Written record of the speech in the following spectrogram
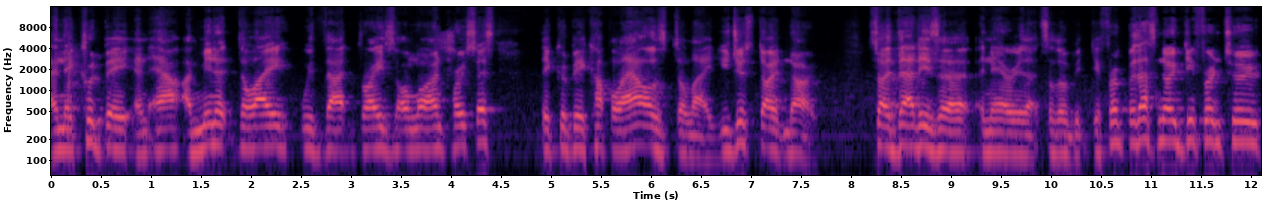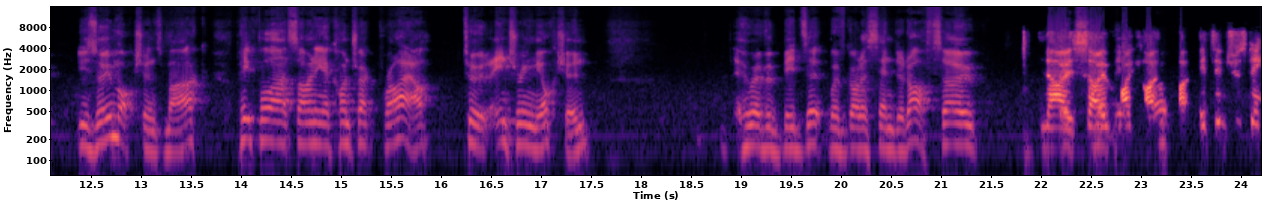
and there could be an hour, a minute delay with that Grays online process. There could be a couple hours delay. You just don't know. So that is a, an area that's a little bit different, but that's no different to your Zoom auctions, Mark. People aren't signing a contract prior to entering the auction. Whoever bids it, we've got to send it off. So No, so I, I. I, it's interesting.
